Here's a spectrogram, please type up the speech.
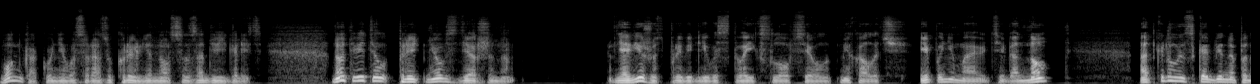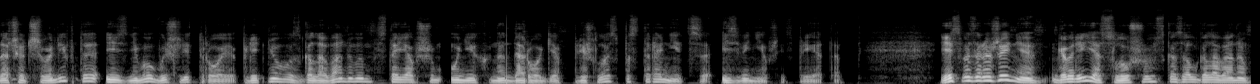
Вон как у него сразу крылья носа задвигались. Но ответил Плетнев сдержанно. Я вижу справедливость твоих слов, Всеволод Михайлович, и понимаю тебя, но... Открылась кабина подошедшего лифта, и из него вышли трое. Плетневу с Головановым, стоявшим у них на дороге, пришлось посторониться, извинившись при этом. — Есть возражения? Говори, я слушаю, — сказал Голованов.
